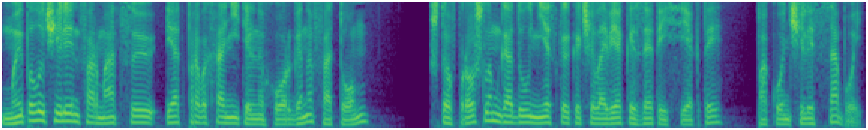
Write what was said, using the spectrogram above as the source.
Мы получили информацию и от правоохранительных органов о том, что в прошлом году несколько человек из этой секты покончили с собой.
